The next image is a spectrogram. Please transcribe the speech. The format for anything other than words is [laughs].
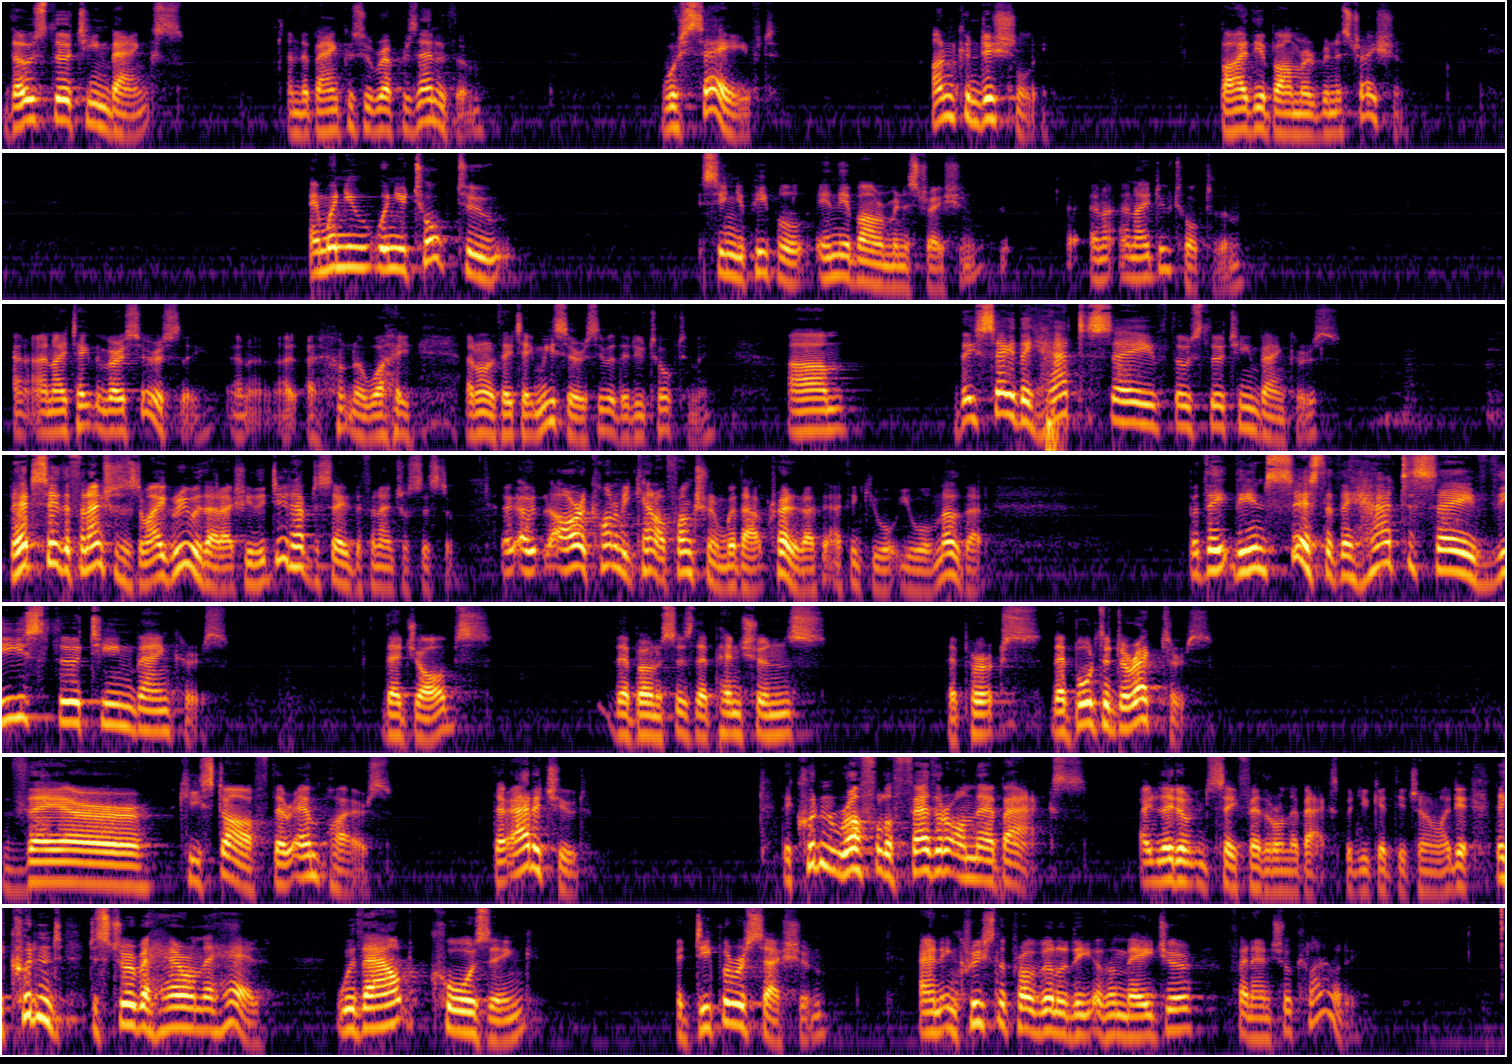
Those 13 banks and the bankers who represented them were saved unconditionally by the Obama administration. And when you, when you talk to senior people in the Obama administration, and, and I do talk to them, and, and, I take them very seriously. And I, I, don't know why, I don't know if they take me seriously, but they do talk to me. Um, they say they had to save those 13 bankers. They had to save the financial system. I agree with that, actually. They did have to save the financial system. Uh, uh, our economy cannot function without credit. I, th- I think you, you all know that. But they, they insist that they had to save these 13 bankers their jobs, their bonuses, their pensions, their perks, their boards of directors, their key staff, their empires, their attitude. They couldn't ruffle a feather on their backs. They don't say feather on their backs, but you get the general idea. They couldn't disturb a hair on their head without causing a deeper recession and increasing the probability of a major financial calamity.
